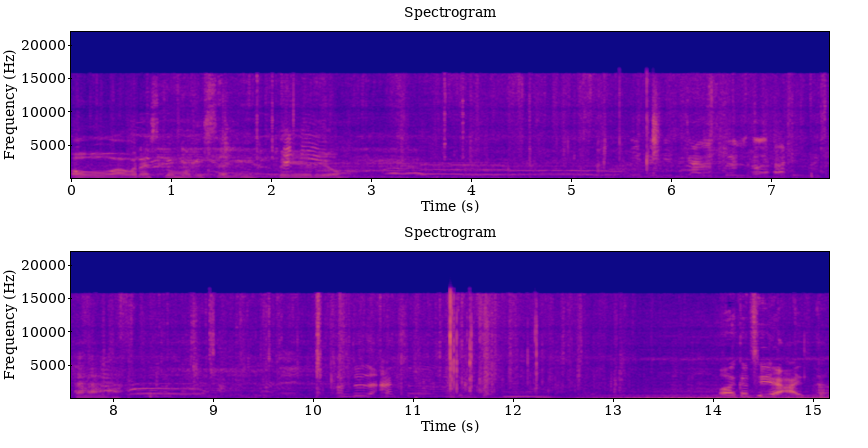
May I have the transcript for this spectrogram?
Oh, ahora es como de cementerio. Under I'm I gonna? Oh, I can see your eyes now.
